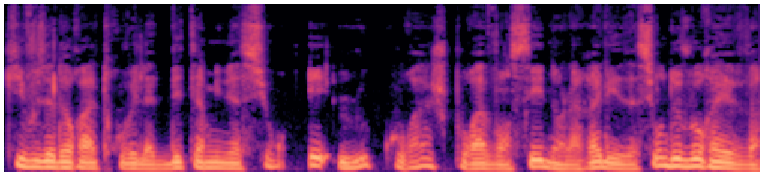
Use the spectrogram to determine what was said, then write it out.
qui vous aidera à trouver la détermination et le courage pour avancer dans la réalisation de vos rêves.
